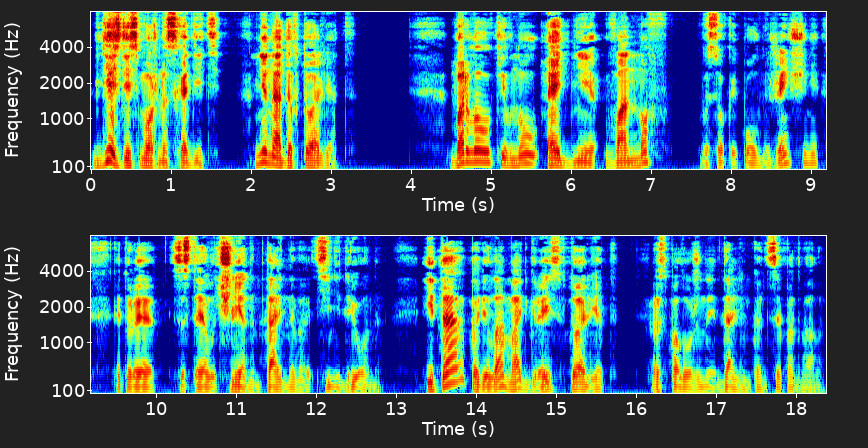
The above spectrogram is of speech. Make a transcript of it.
«Где здесь можно сходить? Мне надо в туалет». Барлоу кивнул Эдни Ваннов, высокой полной женщине, которая состояла членом тайного Синедриона, и та повела мать Грейс в туалет, расположенный в дальнем конце подвала.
